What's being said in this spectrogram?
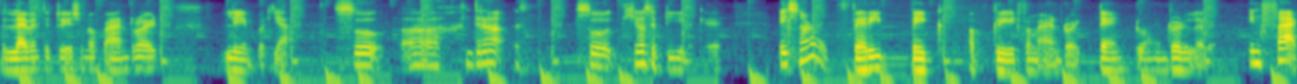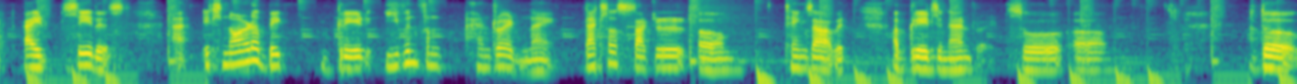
11th iteration of android. Lame but yeah so uh there are so here's the deal okay it's not a very big upgrade from Android 10 to Android 11. In fact, I say this, uh, it's not a big grade even from Android 9. That's how subtle um, things are with upgrades in Android. So um, the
